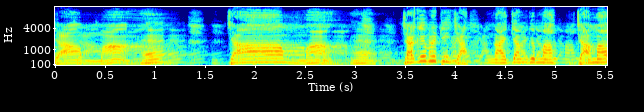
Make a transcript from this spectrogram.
জামা। হ্যাঁ। জামা। হ্যাঁ। জাগে বেটি যা। নাই জামকে মা জামা।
